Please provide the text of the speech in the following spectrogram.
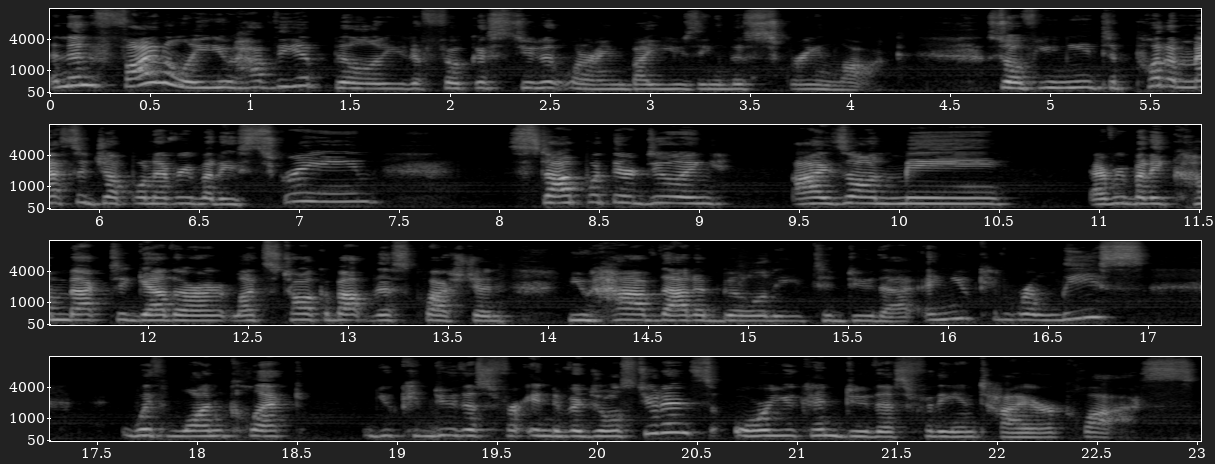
And then finally, you have the ability to focus student learning by using the screen lock. So if you need to put a message up on everybody's screen, stop what they're doing, eyes on me, everybody come back together, let's talk about this question. You have that ability to do that. And you can release with one click. You can do this for individual students or you can do this for the entire class.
